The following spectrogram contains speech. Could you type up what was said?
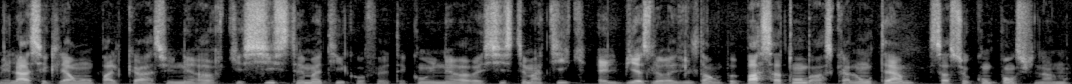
Mais là, c'est clairement pas le cas. C'est une erreur qui est systématique, au fait. Et quand une erreur est systématique, elle biaise le résultat. On ne peut pas s'attendre à ce qu'à long terme, ça se compense finalement.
